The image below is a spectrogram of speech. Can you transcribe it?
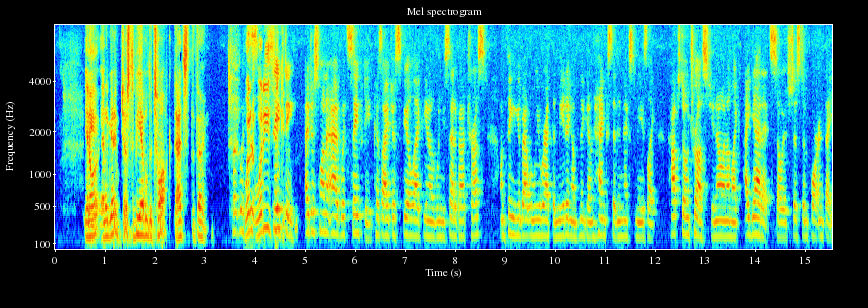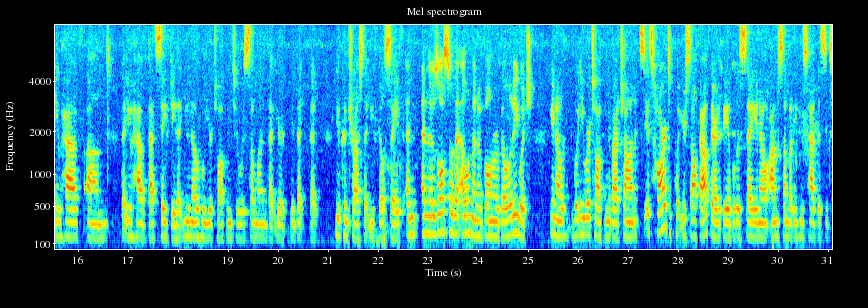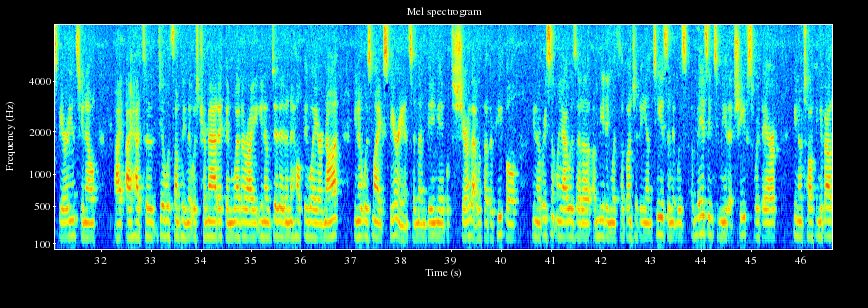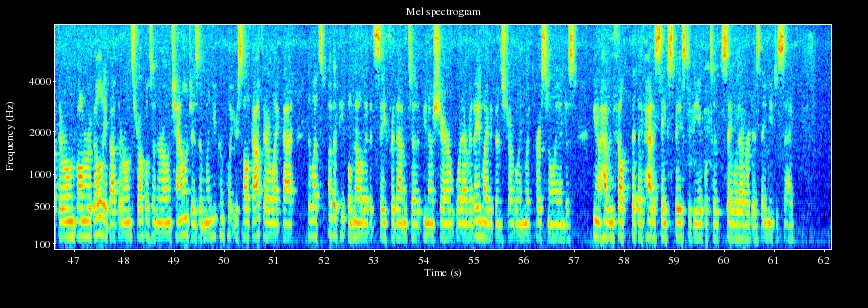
You know and again just to be able to talk that's the thing But with What- what do you think- safety, I just want to add with safety because I just feel like you know when you said about trust, I'm thinking about when we were at the meeting. I'm thinking of Hank sitting next to me. He's like, "Cops don't trust," you know, and I'm like, "I get it." So it's just important that you have um, that you have that safety, that you know who you're talking to is someone that you're that that you can trust, that you feel safe, and and there's also the element of vulnerability, which you know what you were talking about, John. It's it's hard to put yourself out there to be able to say, you know, I'm somebody who's had this experience, you know. I, I had to deal with something that was traumatic and whether I, you know, did it in a healthy way or not, you know, it was my experience. And then being able to share that with other people. You know, recently I was at a, a meeting with a bunch of EMTs and it was amazing to me that chiefs were there, you know, talking about their own vulnerability, about their own struggles and their own challenges. And when you can put yourself out there like that, it lets other people know that it's safe for them to, you know, share whatever they might have been struggling with personally and just, you know, having felt that they've had a safe space to be able to say whatever it is they need to say.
